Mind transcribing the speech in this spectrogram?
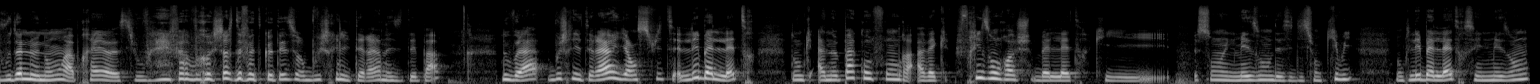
vous donne le nom. Après, euh, si vous voulez faire vos recherches de votre côté sur boucherie littéraire, n'hésitez pas. Donc voilà, boucherie littéraire. Il y a ensuite les belles lettres, donc à ne pas confondre avec Frison Roche Belles Lettres, qui sont une maison des éditions Kiwi. Donc les belles lettres, c'est une maison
